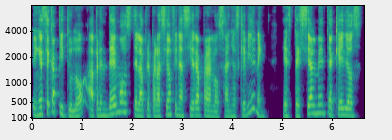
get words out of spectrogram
En este capítulo aprendemos de la preparación financiera para los años que vienen, especialmente aquellos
